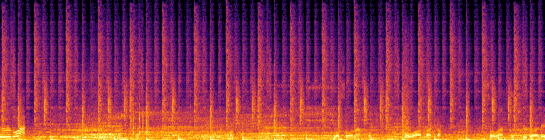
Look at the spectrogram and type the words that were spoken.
4-2. Василененко. Нова атака. Савенко ще далі.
